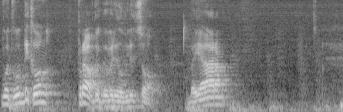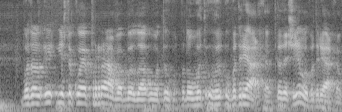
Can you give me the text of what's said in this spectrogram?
Вот владыка, он правду говорил в лицо боярам. Вот есть такое право было вот, потом, у, у патриархов, тогда еще не было патриархов,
